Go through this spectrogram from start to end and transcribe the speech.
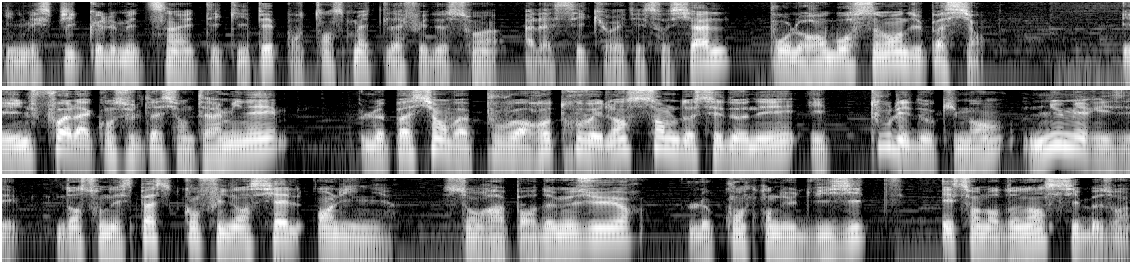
Il m'explique que le médecin est équipé pour transmettre la de soins à la sécurité sociale pour le remboursement du patient. Et une fois la consultation terminée, le patient va pouvoir retrouver l'ensemble de ses données et tous les documents numérisés dans son espace confidentiel en ligne. Son rapport de mesure, le compte-rendu de visite et son ordonnance si besoin.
